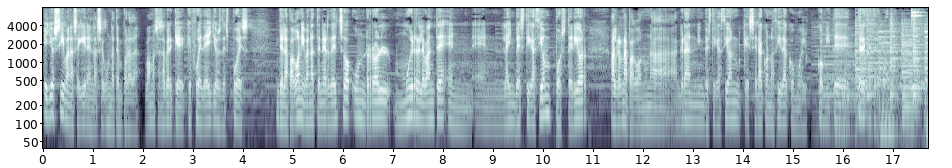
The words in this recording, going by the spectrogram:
Ellos sí van a seguir en la segunda temporada. Vamos a saber qué, qué fue de ellos después del apagón y van a tener de hecho un rol muy relevante en, en la investigación posterior al gran apagón, una gran investigación que será conocida como el Comité 1304.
